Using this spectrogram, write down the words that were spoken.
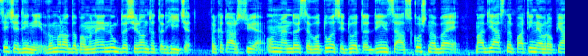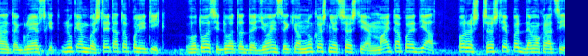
Siç e dini, VMRO-DPMNE nuk dëshiron të tërhiqet. Për këtë arsye, unë mendoj se votuesit duhet të dinë se askush në BE, madje as në Partinë Evropiane të Gruevskit, nuk e mbështet atë politikë. Votuesit duhet të dëgjojnë se kjo nuk është një çështje e majtë apo e djathtë. Por është çështje për demokraci.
